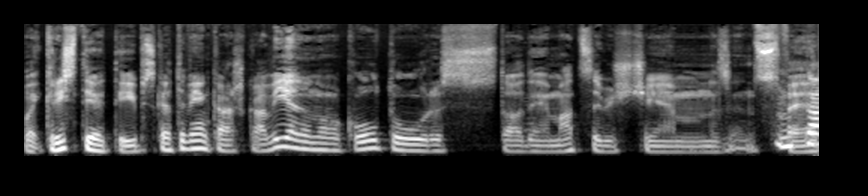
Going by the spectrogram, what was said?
vai kristietību skata vienkārši kā vienu no kultūras tādiem atsevišķiem nezinu, sfērām. Kā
